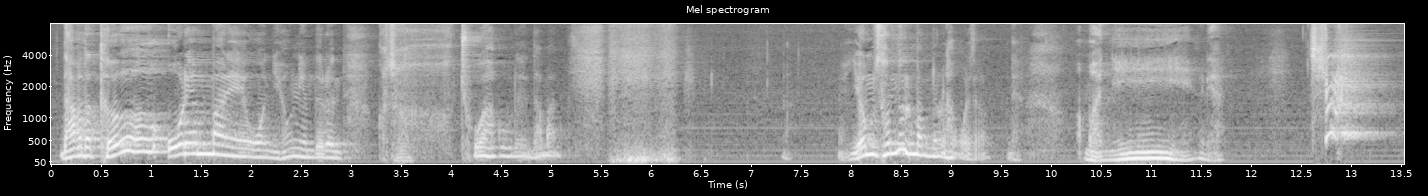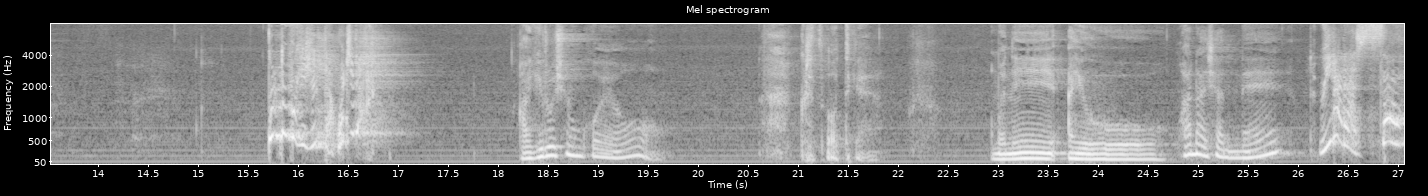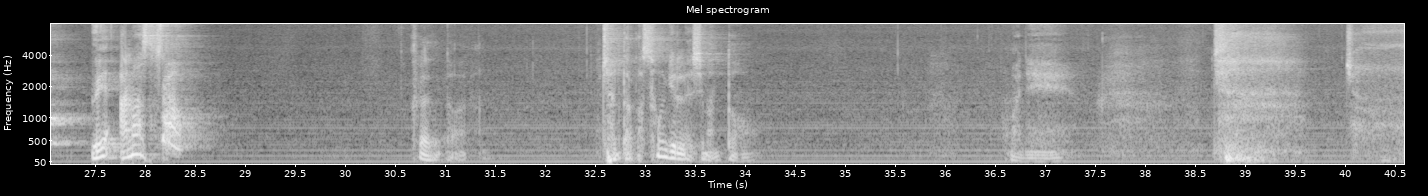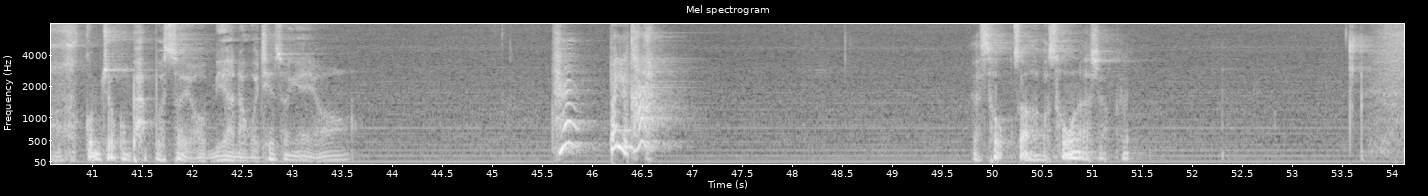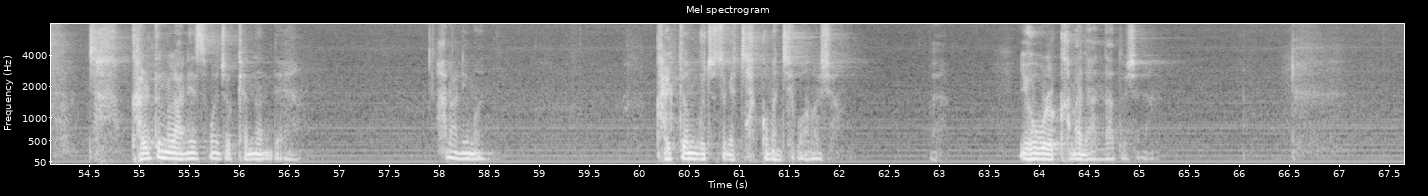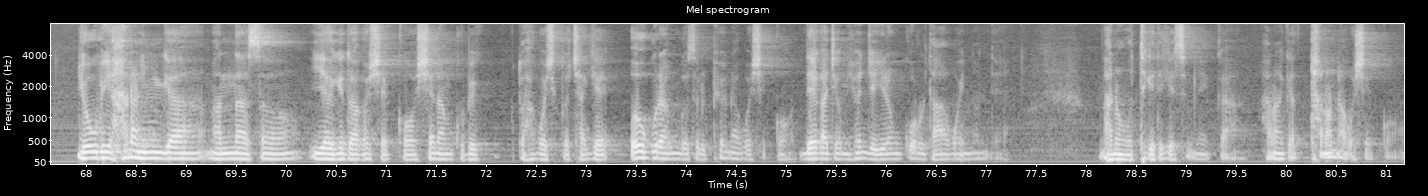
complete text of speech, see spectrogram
나보다 더 오랜만에 온 형님들은 그저 좋아하고 그래 나만. 염소눈을 막 눈을 하고 그래서 어머니 그래. 꿀떡보기 싫다 오지마 아 이러시는 거예요 그래서 어떻게? 어머니 아유 화나셨네. 왜 안 왔어? 왜 안 왔어? 그래도 저다가 성질을 내시면 또. 어머니 참 조금 조금 바빴어요. 미안하고 죄송해요 응? 빨리 가 속상하고 서운하셔 참 갈등을 안 했으면 좋겠는데. 하나님은 갈등 구조 속에 자꾸만 집어넣으셔. 욥을 가만히 안 놔두셔요 욥이 하나님과 만나서 이야기도 하고 싶고 신앙 고백도 하고 싶고 자기의 억울한 것을 표현하고 싶고 내가 지금 현재 이런 꼴을 당하고 있는데 나는 어떻게 되겠습니까 하나님께 탄원하고 싶고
